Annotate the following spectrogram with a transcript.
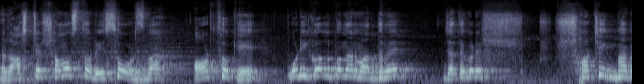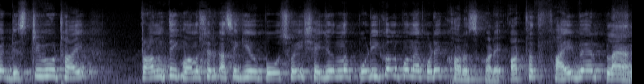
রাষ্ট্রের সমস্ত রিসোর্স বা অর্থকে পরিকল্পনার মাধ্যমে যাতে করে সঠিকভাবে ডিস্ট্রিবিউট হয়, প্রান্তিক মানুষের কাছে গিয়েও পৌঁছয়, সেই জন্য পরিকল্পনা করে খরচ করে। অর্থাৎ ফাইভ ইয়ার প্ল্যান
